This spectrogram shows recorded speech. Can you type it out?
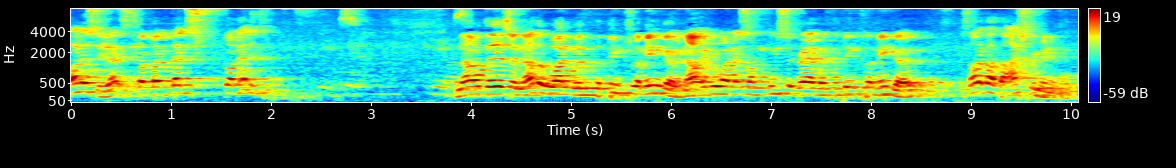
Honestly, that's but, but that's carnality. Yes. Yes. Now there's another one with the pink flamingo. Now everyone is on Instagram with the pink flamingo. It's not about the ice cream anymore.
